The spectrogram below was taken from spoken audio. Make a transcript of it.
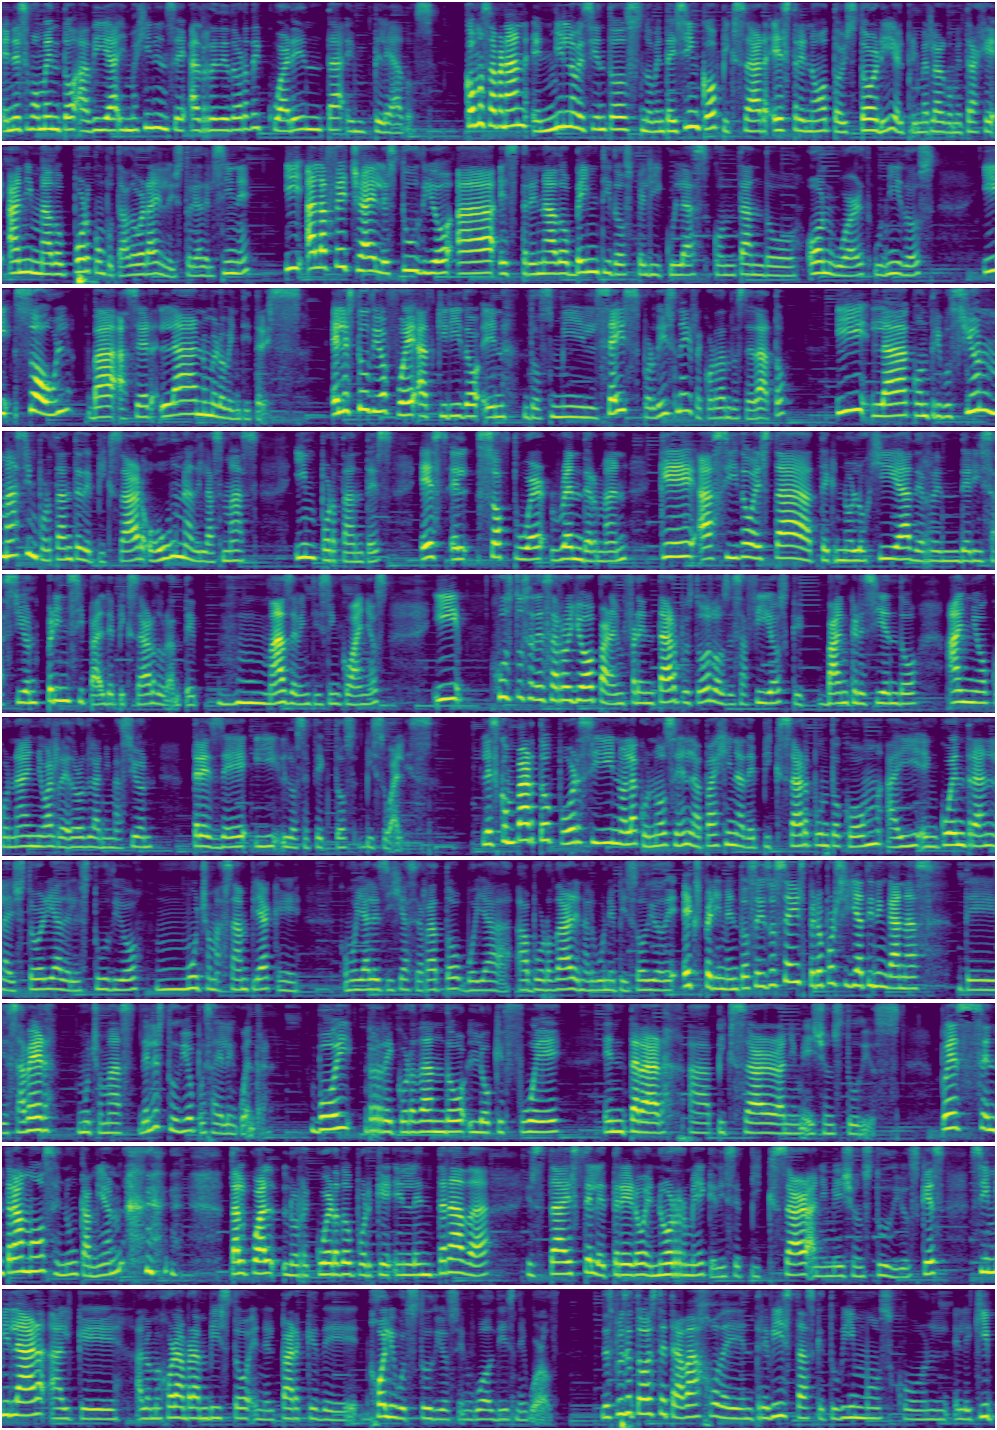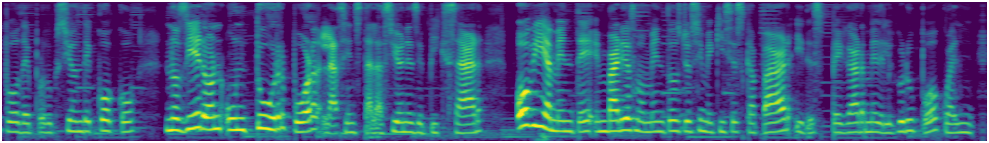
En ese momento había, imagínense, alrededor de 40 empleados. Como sabrán, en 1995 Pixar estrenó Toy Story, el primer largometraje animado por computadora en la historia del cine. Y a la fecha el estudio ha estrenado 22 películas contando Onward Unidos y Soul va a ser la número 23. El estudio fue adquirido en 2006 por Disney, recordando este dato, y la contribución más importante de Pixar, o una de las más importantes, es el software Renderman, que ha sido esta tecnología de renderización principal de Pixar durante más de 25 años y justo se desarrolló para enfrentar pues todos los desafíos que van creciendo año con año alrededor de la animación 3D y los efectos visuales. Les comparto por si no la conocen la página de pixar.com, ahí encuentran la historia del estudio mucho más amplia que como ya les dije hace rato voy a abordar en algún episodio de Experimento 626, pero por si ya tienen ganas de saber mucho más del estudio, pues ahí la encuentran. Voy recordando lo que fue entrar a Pixar Animation Studios. Pues entramos en un camión, tal cual lo recuerdo porque en la entrada está este letrero enorme que dice Pixar Animation Studios, que es similar al que a lo mejor habrán visto en el parque de Hollywood Studios en Walt Disney World. Después de todo este trabajo de entrevistas que tuvimos con el equipo de producción de Coco, nos dieron un tour por las instalaciones de Pixar. Obviamente, en varios momentos yo sí me quise escapar y despegarme del grupo, cual,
